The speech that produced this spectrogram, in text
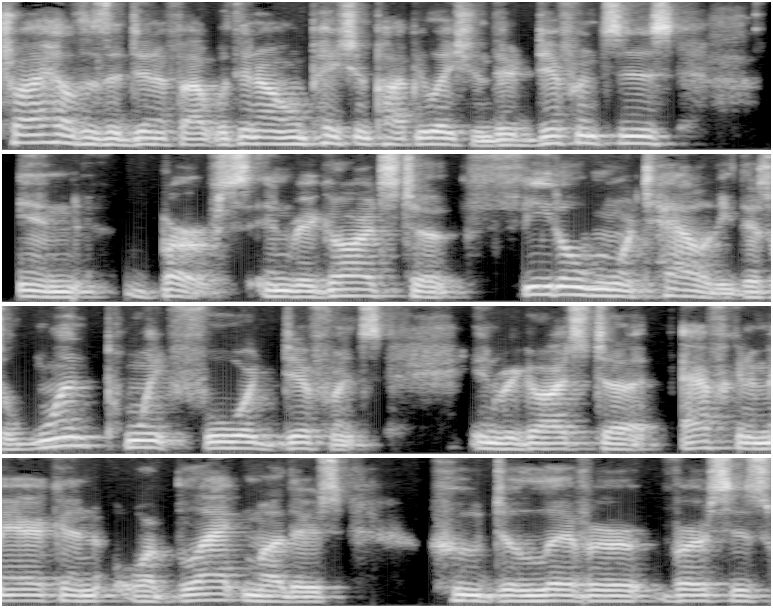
TriHealth has identified within our own patient population. There are differences in births in regards to fetal mortality. There's a 1.4 difference in regards to African American or Black mothers who deliver versus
